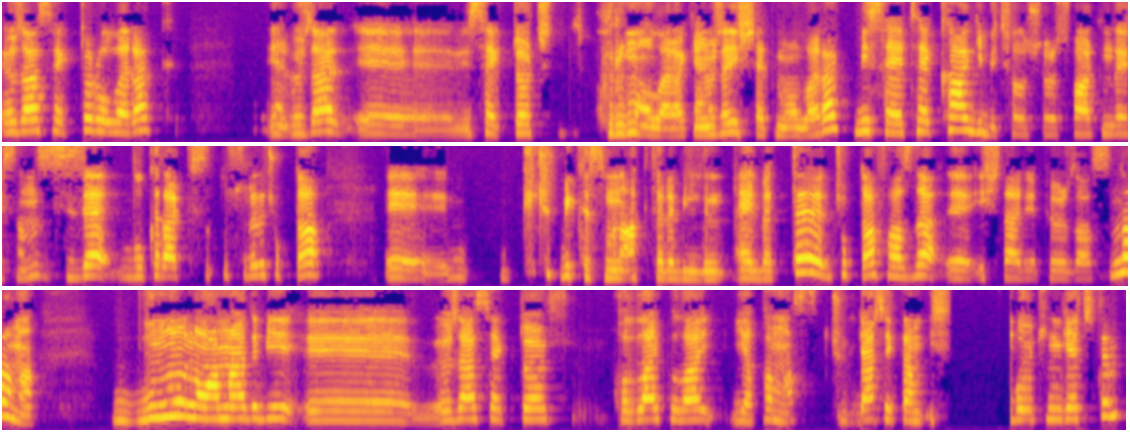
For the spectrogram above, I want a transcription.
özel sektör olarak yani özel e, sektör kurumu olarak yani özel işletme olarak bir STK gibi çalışıyoruz farkındaysanız. Size bu kadar kısıtlı sürede çok daha e, küçük bir kısmını aktarabildim elbette. Çok daha fazla e, işler yapıyoruz aslında ama bunu normalde bir e, özel sektör kolay kolay yapamaz. Çünkü gerçekten iş boyutunu geçtim.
